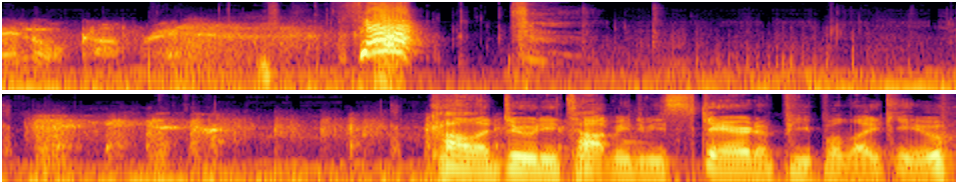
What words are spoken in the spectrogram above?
Hello, comrade. Call of Duty taught me to be scared of people like you.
